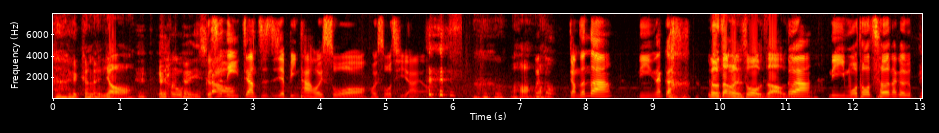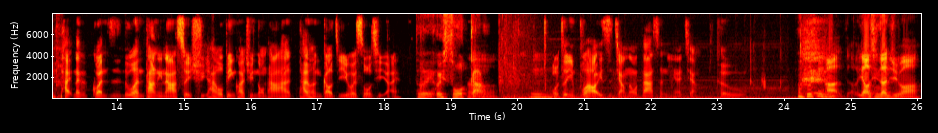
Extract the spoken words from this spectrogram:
可能要哦。可是你这样子直接冰，它会缩哦，会缩起来哦。讲真的啊，你那个热胀冷缩我知道，我知道对啊，你摩托车那个排那个管子如果很烫，你拿水去还或冰块去弄它，它它有很高几率会缩起来。对，会缩嗯肛。嗯，我最近不好意思讲那么大声，你还讲，可恶！啊，邀请战局吗？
